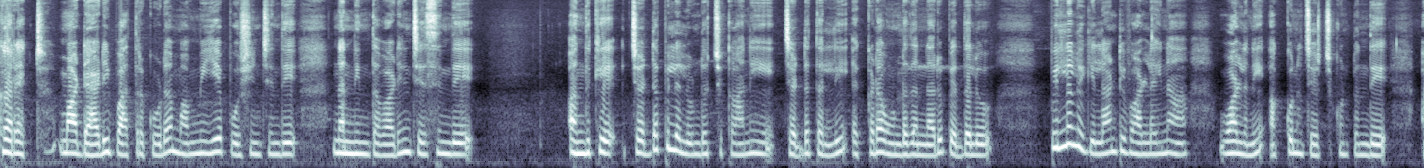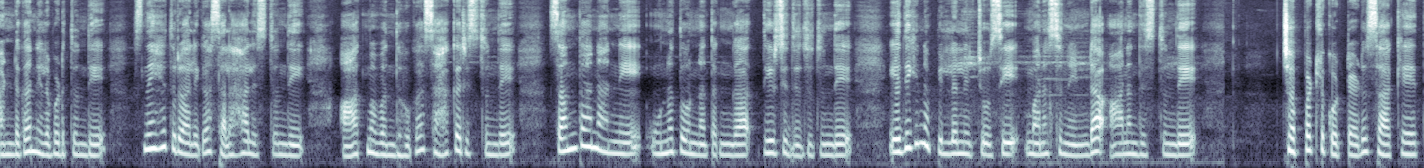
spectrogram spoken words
కరెక్ట్. మా డాడీ పాత్ర కూడా మమ్మీయే పోషించింది. నన్నింత వాడిని చేసిందే. అందుకే చెడ్డ పిల్లలు ఉండొచ్చు కానీ చెడ్డ తల్లి ఎక్కడా ఉండదన్నారు పెద్దలు. పిల్లలు ఇలాంటి వాళ్ళైనా వాళ్ళని అక్కును చేర్చుకుంటుంది అండగా నిలబడుతుంది స్నేహితురాలిగా సలహాలిస్తుంది ఆత్మబంధువుగా సహకరిస్తుంది సంతానాన్ని ఉన్నతోన్నతంగా తీర్చిదిద్దుతుంది ఎదిగిన పిల్లల్ని చూసి మనసు నిండా ఆనందిస్తుంది. చప్పట్లు కొట్టాడు సాకేత్.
